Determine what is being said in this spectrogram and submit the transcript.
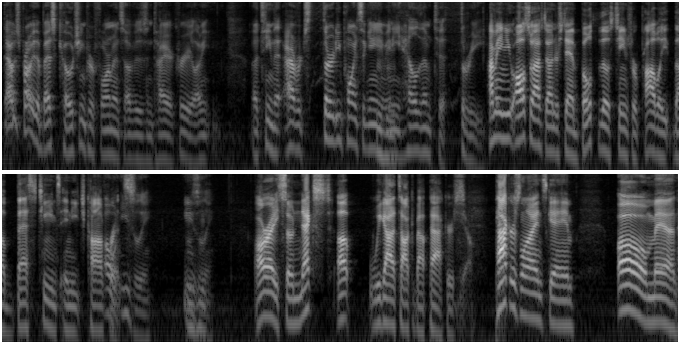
that was probably the best coaching performance of his entire career. I mean, a team that averaged 30 points a game and mm-hmm. he held them to 3. I mean, you also have to understand both of those teams were probably the best teams in each conference. Oh, easily. Mm-hmm. Easily. Alrighty, so next up, we got to talk about Packers. Yeah. Packers Lions game. Oh man,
